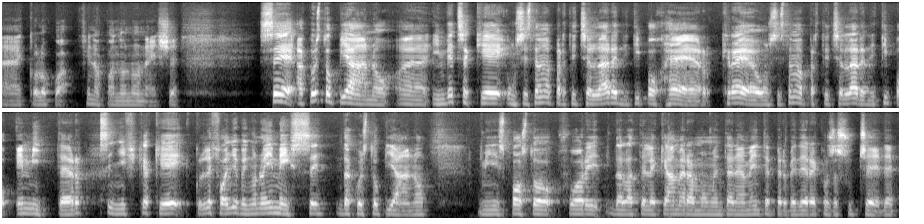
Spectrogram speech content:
eccolo qua fino a quando non esce se a questo piano, eh, invece che un sistema particellare di tipo hair, creo un sistema particellare di tipo emitter, significa che le foglie vengono emesse da questo piano. Mi sposto fuori dalla telecamera momentaneamente per vedere cosa succede.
